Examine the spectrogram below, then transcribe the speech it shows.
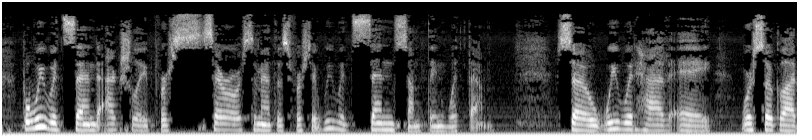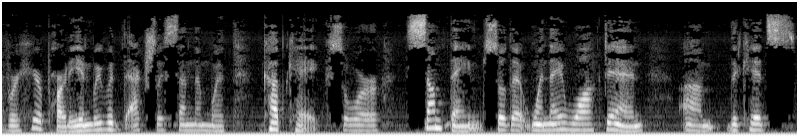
but we would send actually for Sarah or Samantha's first day we would send something with them so we would have a we're so glad we're here party and we would actually send them with cupcakes or something so that when they walked in um, the kids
